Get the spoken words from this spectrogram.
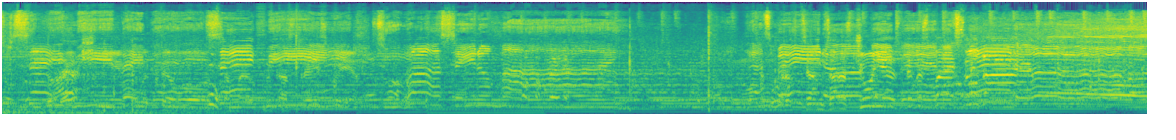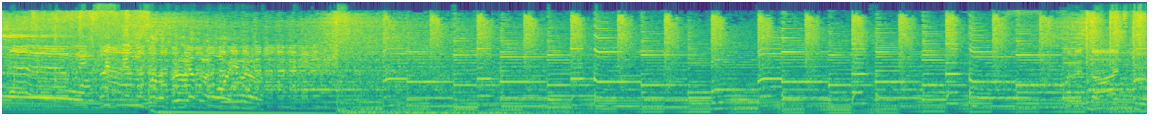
Доречні me, baby. колективу саме me австрійської. to a state of mind. That's made Гравцям зараз Джуніор, небезпечно удар! Відміну зараз! Передачу.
